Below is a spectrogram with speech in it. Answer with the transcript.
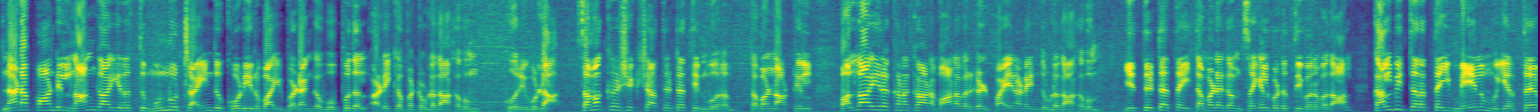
நடப்பாண்டில் நான்காயிரத்து முன்னூற்று ஐந்து கோடி ரூபாய் வழங்க ஒப்புதல் அளிக்கப்பட்டுள்ளதாகவும் கூறியுள்ளார். சமக்கர சிக்ஷா திட்டத்தின் மூலம் தமிழ்நாட்டில் பல்லாயிரக்கணக்கான மாணவர்கள் பயனடைந்துள்ளதாகவும் இத்திட்டத்தை தமிழகம் செயல்படுத்தி வருவதால் கல்வித்தரத்தை மேலும் உயர்த்த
